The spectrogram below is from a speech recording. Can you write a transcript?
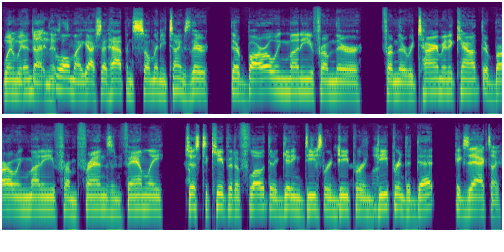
when we've and, done this. Oh my gosh, that happens so many times. They're they're borrowing money from their from their retirement account. They're borrowing money from friends and family just to keep it afloat. They're getting deeper and deeper and deeper into debt. Exactly.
